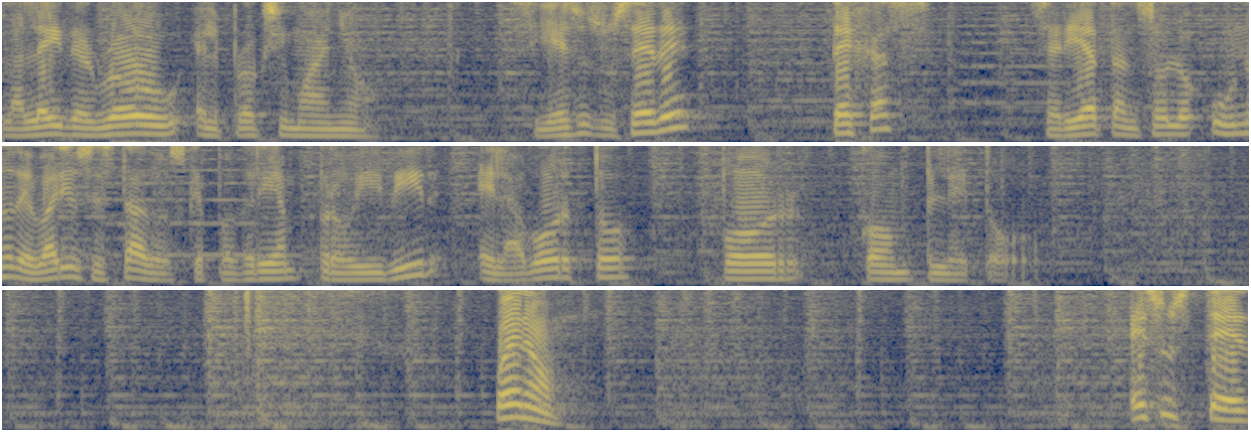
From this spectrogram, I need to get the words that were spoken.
la ley de Roe el próximo año. Si eso sucede, Texas sería tan solo uno de varios estados que podrían prohibir el aborto por completo. Bueno, ¿es usted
